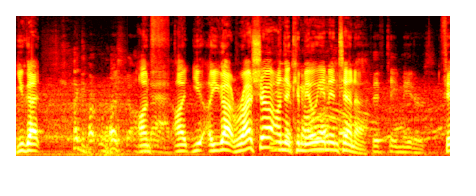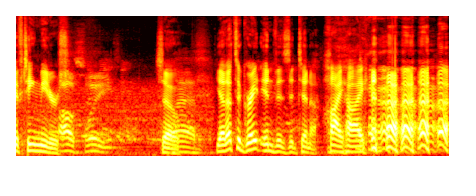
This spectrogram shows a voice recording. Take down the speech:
you got I got Russia on, on that. uh, you, you got Russia on the chameleon antenna, 15 meters. 15 meters. Oh, sweet. So Glad. yeah, that's a great NVIS antenna. Hi, hi. Yeah,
